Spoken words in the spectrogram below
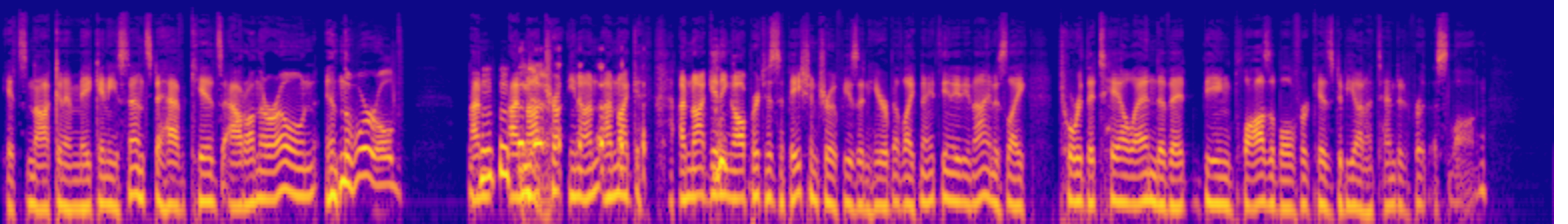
it's not going to make any sense to have kids out on their own in the world. I'm I'm not trying, you know, I'm, I'm not I'm not getting all participation trophies in here, but like 1989 is like toward the tail end of it being plausible for kids to be unattended for this long.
